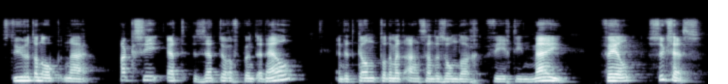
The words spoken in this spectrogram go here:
stuur het dan op naar actie.zetturf.nl en dit kan tot en met aanstaande zondag 14 mei. Veel succes!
